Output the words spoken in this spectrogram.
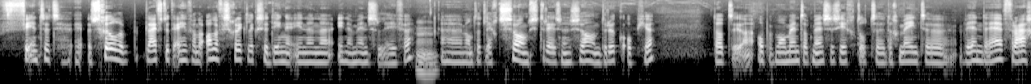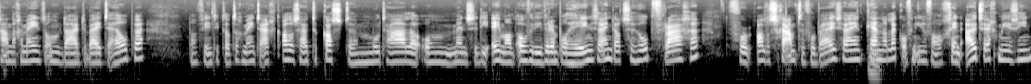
vind het, schulden blijft natuurlijk een van de allerverschrikkelijkste dingen in een, uh, in een mensenleven. Mm. Uh, want het legt zo'n stress en zo'n druk op je. Dat uh, op het moment dat mensen zich tot de gemeente wenden, hè, vragen aan de gemeente om daarbij te helpen. Dan vind ik dat de gemeente eigenlijk alles uit de kast moet halen om mensen die eenmaal over die drempel heen zijn, dat ze hulp vragen. Voor alle schaamte voorbij zijn, kennelijk. Ja. Of in ieder geval geen uitweg meer zien.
